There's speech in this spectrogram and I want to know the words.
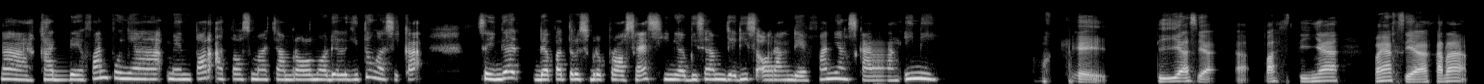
Nah, Kak Devan punya mentor atau semacam role model gitu nggak sih Kak? Sehingga dapat terus berproses hingga bisa menjadi seorang Devan yang sekarang ini. Oke, di IAS ya pastinya banyak sih ya karena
